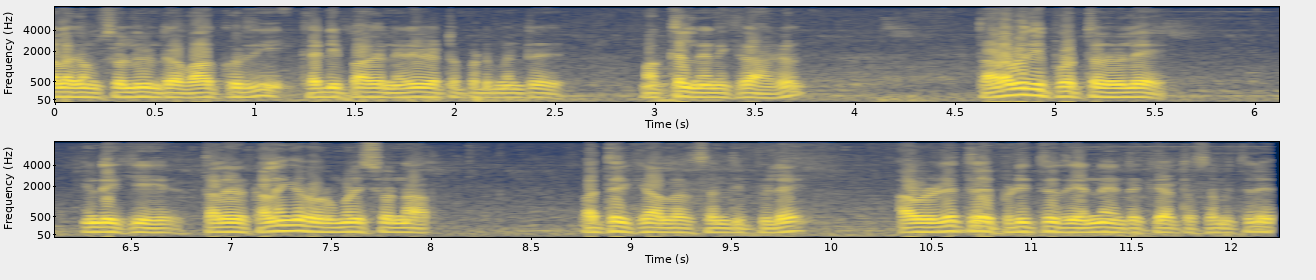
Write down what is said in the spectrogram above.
கழகம் சொல்லுகின்ற வாக்குறுதி கண்டிப்பாக நிறைவேற்றப்படும் என்று மக்கள் நினைக்கிறார்கள். தளபதி பொறுத்தளவிலே இன்றைக்கு தலைவர் கலைஞர் ஒரு முறை சொன்னார் பத்திரிகையாளர் சந்திப்பிலே அவரிடத்தில் பிடித்தது என்ன என்று கேட்ட சமயத்தில்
